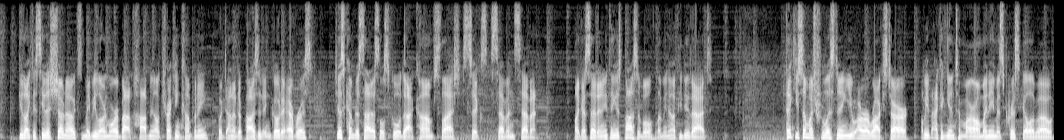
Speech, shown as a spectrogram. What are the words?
If you'd like to see the show notes, maybe learn more about Hobnail Trekking Company, put down a deposit and go to Everest, just come to sidehustleschool.com slash 677. Like I said, anything is possible. Let me know if you do that. Thank you so much for listening. You are a rock star. I'll be back again tomorrow. My name is Chris Guillebeau.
